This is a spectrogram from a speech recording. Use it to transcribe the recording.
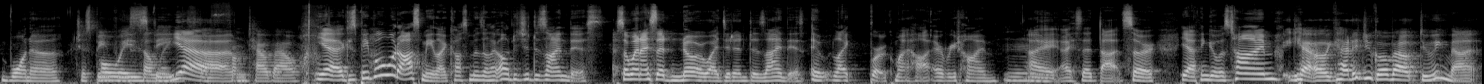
want to Just be always be yeah stuff from Taobao. yeah, because people would ask me, like customers are like, "Oh, did you design this?" So when I said no, I didn't design this, it like broke my heart every time mm. I, I said that. So yeah, I think it was time. Yeah, like how did you go about doing that?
